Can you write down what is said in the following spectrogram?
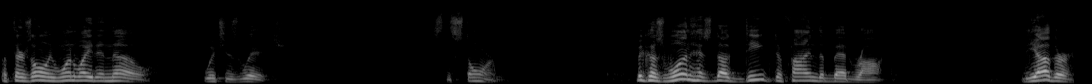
But there's only one way to know which is which it's the storm. Because one has dug deep to find the bedrock, the other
